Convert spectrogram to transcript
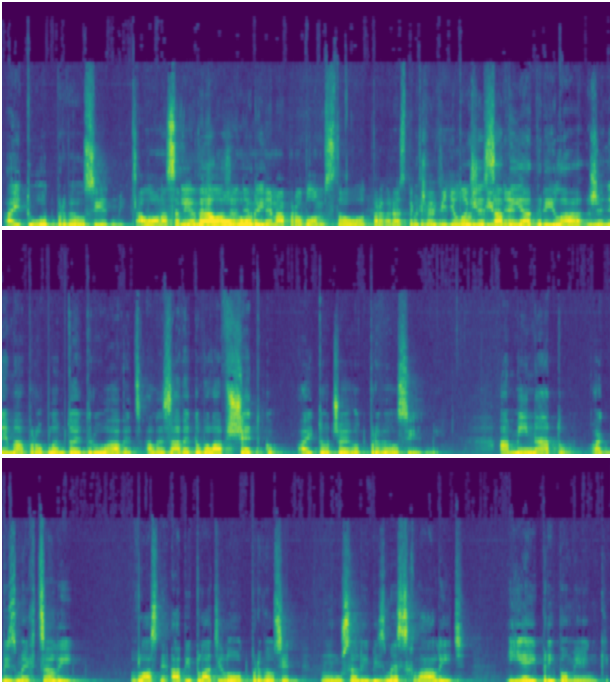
Aj tu od 1.7. Ale ona sa vyjadrila, že nemá problém s tou, respektíve vidí To, že sa vyjadrila, že nemá problém, to je druhá vec. Ale zavetovala všetko. Aj to, čo je od 1.7. A my na to, ak by sme chceli vlastne, aby platilo od 1.7., museli by sme schváliť jej pripomienky.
